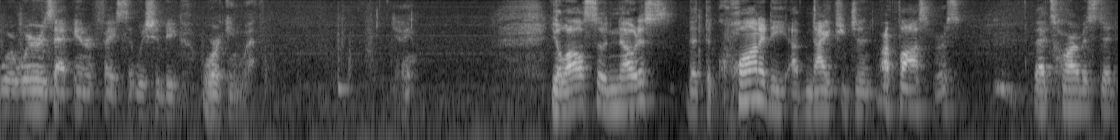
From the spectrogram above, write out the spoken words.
where, where is that interface that we should be working with. Okay? You'll also notice that the quantity of nitrogen or phosphorus that's harvested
